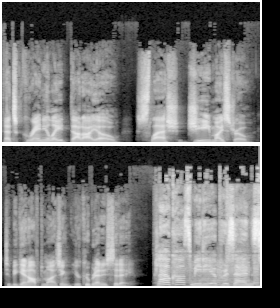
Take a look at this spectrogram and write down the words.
That's granulate.io slash gmaestro to begin optimizing your Kubernetes today. Cloudcast Media presents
